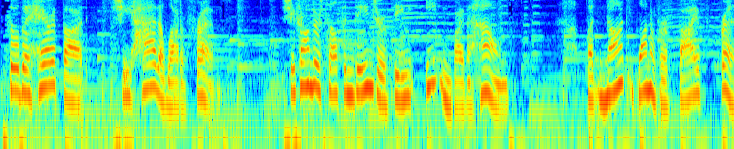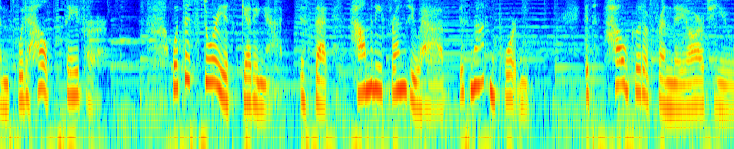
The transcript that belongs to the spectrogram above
So the hare thought she had a lot of friends. She found herself in danger of being eaten by the hounds. But not one of her five friends would help save her. What this story is getting at is that how many friends you have is not important. It's how good a friend they are to you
